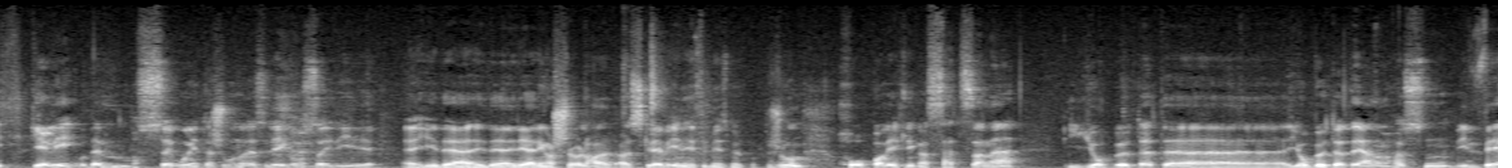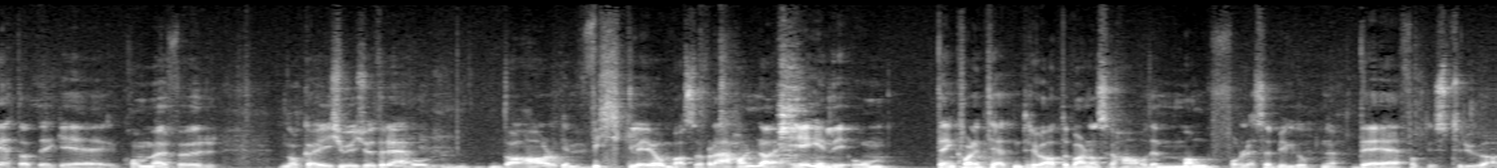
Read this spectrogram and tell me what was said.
virkelig, og det er masse gode intensjoner det som ligger også i, de, i det, i det regjeringa sjøl har, har, skrevet inn i forbindelse med proposisjonen, håper virkelig kan sette seg ned. Jobbe ut, dette, jobbe ut dette gjennom høsten. Vi vet at det ikke kommer for noe i 2023. Og da har dere en virkelig jobb, altså. For det handler egentlig om den kvaliteten private barna skal ha, og det mangfoldet som er bygd opp nå, det er faktisk trua.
